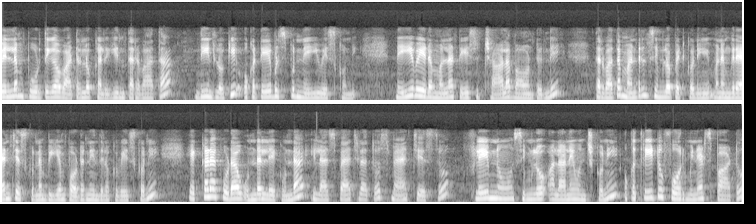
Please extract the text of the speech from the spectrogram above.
బెల్లం పూర్తిగా వాటర్లో కలిగిన తర్వాత దీంట్లోకి ఒక టేబుల్ స్పూన్ నెయ్యి వేసుకోండి. నెయ్యి వేయడం వల్ల టేస్ట్ చాలా బాగుంటుంది. తర్వాత మంటను సిమ్లో పెట్టుకొని మనం గ్రైండ్ చేసుకున్న బియ్యం పౌడర్ని ఇందులోకి వేసుకొని ఎక్కడా కూడా ఉండలు లేకుండా ఇలా స్పాచ్లతో స్మాచ్ చేస్తూ ఫ్లేమ్ను సిమ్లో అలానే ఉంచుకొని ఒక త్రీ టు ఫోర్ మినిట్స్ పాటు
